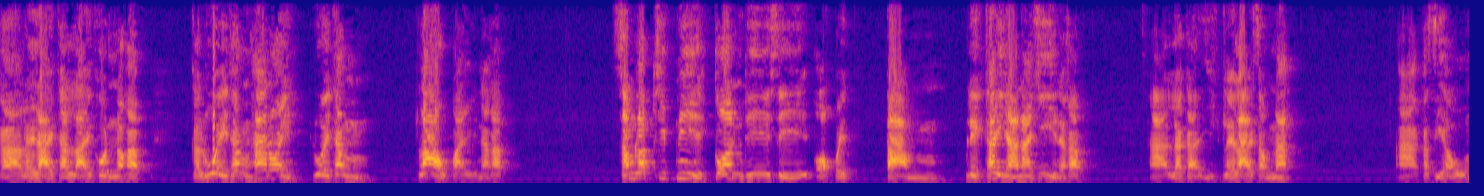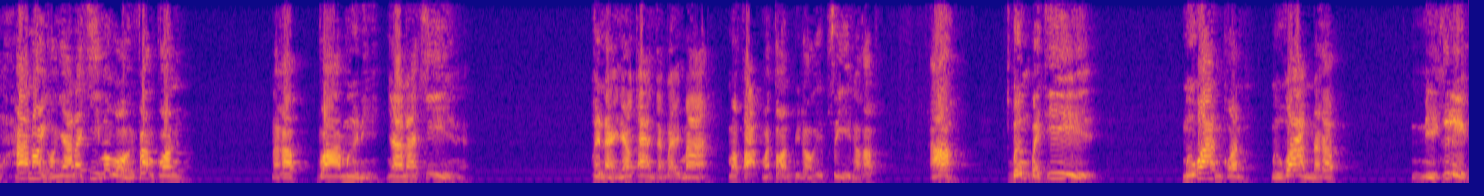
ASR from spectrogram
กับหลายๆกันหลายคนนะครับก็รวยทั้งห้าน้อยรวยทั้งเล่าไปนะครับสำหรับคลิปนี้ก่อนที่สี่ออกไปตามเลขไทยยาหน้าคีนะครับอ่าแล้วก็อีกหลาย ๆสำนัก อ่ากระเสียวห้าน้อยของยาหน้าคีมาบอกให้ฟังก่อน นะครับ ว่ามือนี่ยาหน้าขี้เนี่ยเพื่อนไหนแนวทางจังไรมามาฝากมาตอนพี่น้องเอฟซีนะครับอ้าวเบิ้งไปที่มือว่านก่อนมือว่านนะครับ นี่คือเลข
